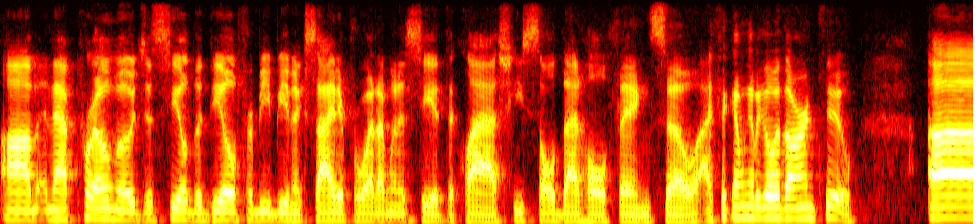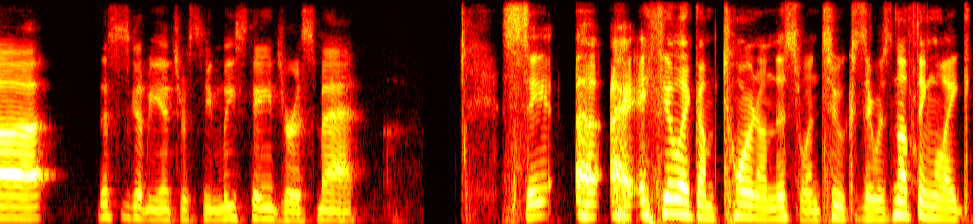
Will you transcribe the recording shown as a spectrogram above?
Um, and that promo just sealed the deal for me being excited for what I'm going to see at the Clash. He sold that whole thing. So I think I'm going to go with Arn too. Uh, this is going to be interesting. Least dangerous, Matt. See, uh, I, I feel like I'm torn on this one too because there was nothing like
